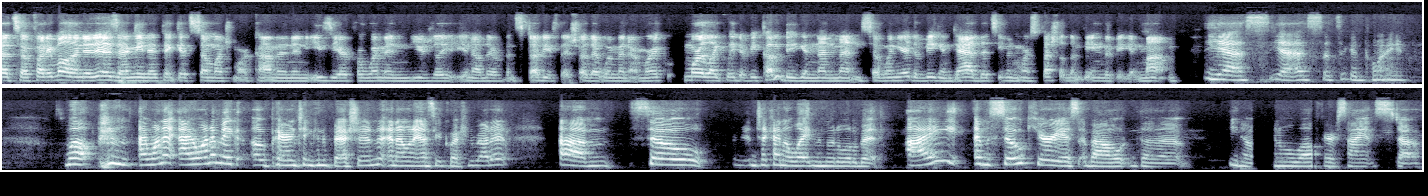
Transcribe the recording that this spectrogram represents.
That's so funny. Well, and it is. I mean, I think it's so much more common and easier for women. Usually, you know, there have been studies that show that women are more more likely to become vegan than men. So when you're the vegan dad, that's even more special than being the vegan mom. Yes, yes, that's a good point. Well, I want to I want to make a parenting confession and I want to ask you a question about it. Um, so to kind of lighten the mood a little bit, I am so curious about the, you know, animal welfare science stuff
